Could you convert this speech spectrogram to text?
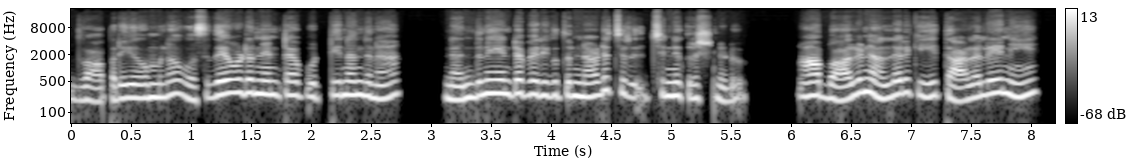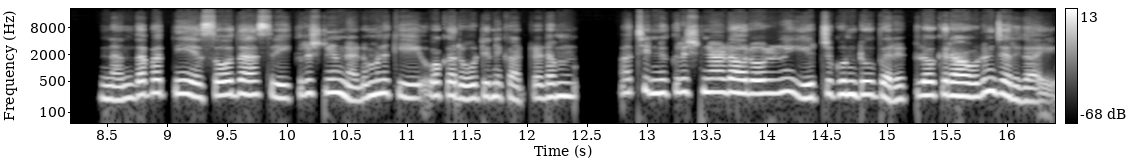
ద్వాపరయుగంలో వసుదేవుడినింట పుట్టినందున నందుని ఇంట పెరుగుతున్నాడు చిన్ని కృష్ణుడు. ఆ బాలుని అల్లరికి తాళలేని నందపత్ని యశోద శ్రీకృష్ణుని నడుములకి ఒక రోటిని కట్టడం, ఆ చిన్ని కృష్ణుడు ఆ రోలుని ఈడ్చుకుంటూ పెరట్లోకి రావడం జరిగాయి.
